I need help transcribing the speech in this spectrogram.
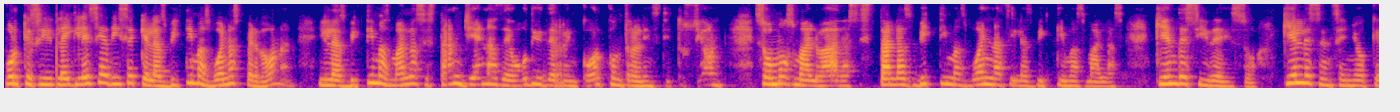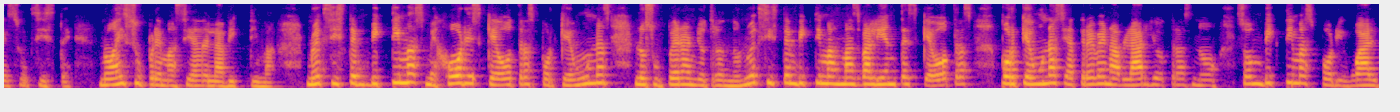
porque si la iglesia dice que las víctimas buenas perdonan y las víctimas malas están llenas de odio y de rencor contra la institución, somos malvadas, están las víctimas buenas y las víctimas malas. ¿Quién decide eso? ¿Quién les enseñó que eso existe? No hay supremacía de la víctima, no existen víctimas mejores que otras porque unas lo superan y otras no, no existen víctimas más valientes que otras porque unas se atreven a hablar y otras no. Son víctimas por igual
